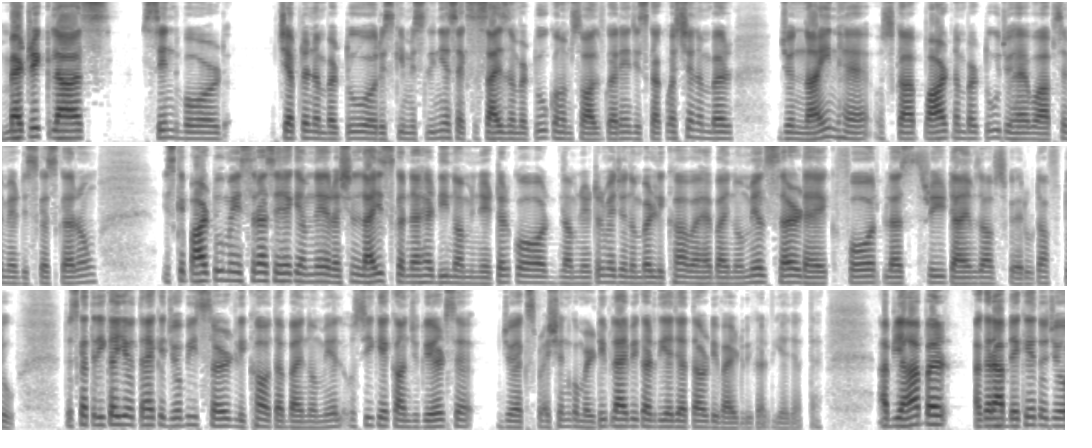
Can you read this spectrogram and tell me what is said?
Matric class, Sindh board, chapter number two और इसकी miscellaneous exercise number two को हम सॉल्व करें, जिसका क्वेश्चन नंबर जो नाइन है, उसका पार्ट नंबर टू जो है वो आपसे मैं डिस्कस कर रहा हूँ। इसके पार्ट टू में इस तरह से है कि हमने रेशनलाइज करना है डिनोमिनेटर को और डिनोमिनेटर में जो नंबर लिखा हुआ है बाइनोमियल सर्ड है एक four plus three times of square root of two तो इसका तरीका ये होता है कि जो भी सर्ड लिखा होता है बाइनोमियल उसी के कॉन्जुगेट से जो एक्सप्रेशन को मल्टीप्लाई भी कर दिया जाता है और डिवाइड भी कर दिया जाता है। अब यहाँ पर अगर आप देखें तो जो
